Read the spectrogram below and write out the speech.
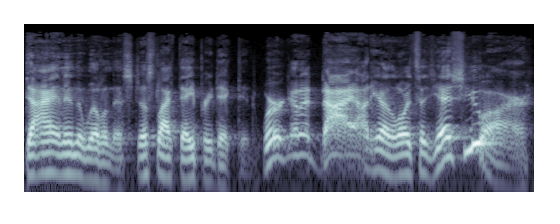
dying in the wilderness, just like they predicted. We're going to die out here. The Lord says, Yes, you are.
